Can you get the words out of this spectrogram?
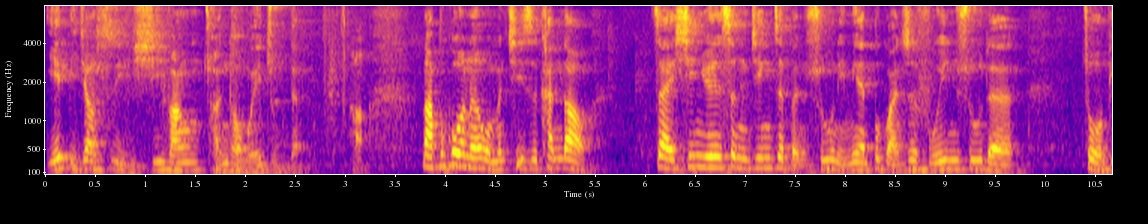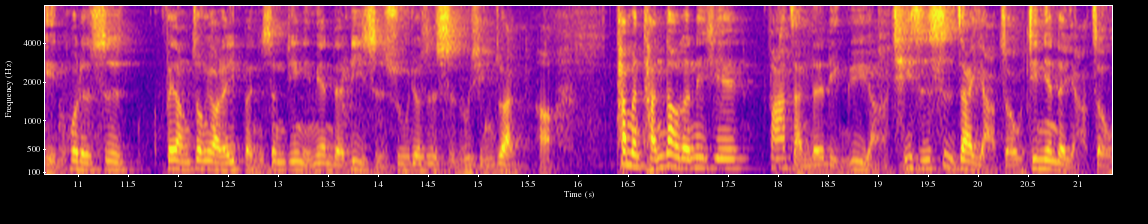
也比较是以西方传统为主的，好，那不过呢，我们其实看到。在新约圣经这本书里面，不管是福音书的作品，或者是非常重要的一本圣经里面的历史书，就是使徒行传。啊，他们谈到的那些发展的领域啊，其实是在亚洲，今天的亚洲。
